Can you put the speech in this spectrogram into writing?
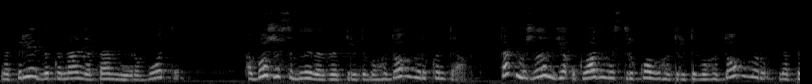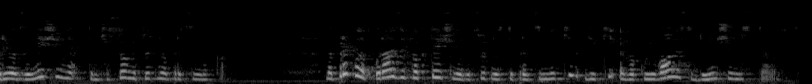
на період виконання певної роботи, або ж особливий вид трудового договору контракт. Так можливим є укладення строкового трудового договору на період заміщення тимчасово відсутнього працівника. Наприклад, у разі фактичної відсутності працівників, які евакуювалися до іншої місцевості.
